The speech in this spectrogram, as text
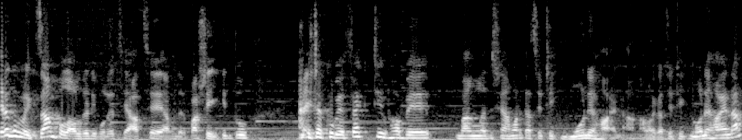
এরকম এক্সাম্পল অলরেডি বলেছে, আছে আমাদের পাশেই। কিন্তু এটা খুব এফেক্টিভ হবে বাংলাদেশে, আমার কাছে ঠিক মনে হয় না। আমার কাছে ঠিক মনে হয় না।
